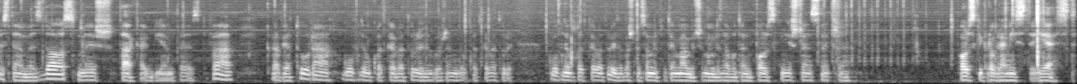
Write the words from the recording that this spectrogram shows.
System MS-DOS, mysz, tak, IBM PS2, klawiatura, główny układ klawiatury, drugorzędny układ klawiatury, główny układ klawiatury. Zobaczmy, co my tutaj mamy. Czy mamy znowu ten polski nieszczęsny, czy polski programisty jest.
